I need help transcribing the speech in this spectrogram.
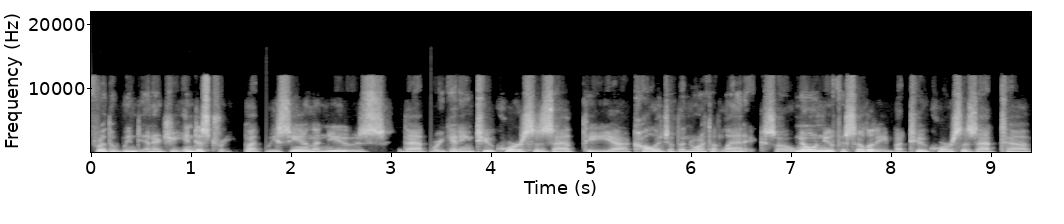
for the wind energy industry. But we see on the news that we're getting two courses at the uh, College of the North Atlantic. So no new facility, but two courses at uh,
